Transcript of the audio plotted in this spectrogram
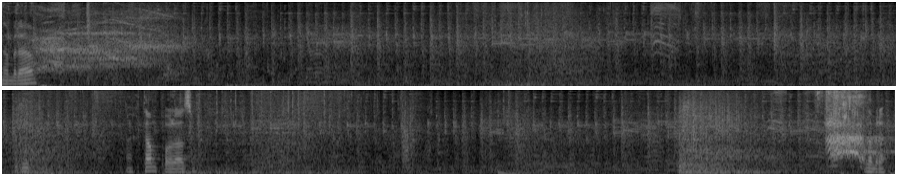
Dobra. Ach, tam polazł. Dobra.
